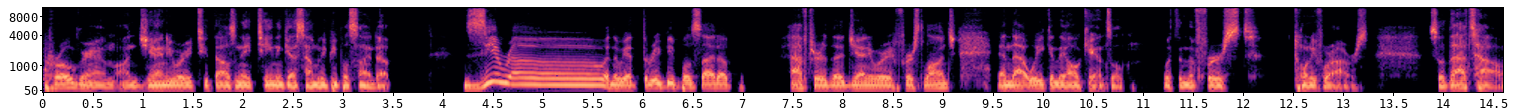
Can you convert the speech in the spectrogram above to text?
program on January 2018. And guess how many people signed up? Zero. And then we had three people sign up after the January 1st launch and that week, and they all canceled within the first 24 hours. So that's how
